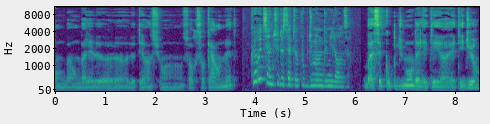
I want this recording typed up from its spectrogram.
On, balait le, terrain sur, sur, sur 40 mètres. Que retiens-tu de cette Coupe du Monde 2011 bah, Cette Coupe du Monde, elle a été, été dure.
